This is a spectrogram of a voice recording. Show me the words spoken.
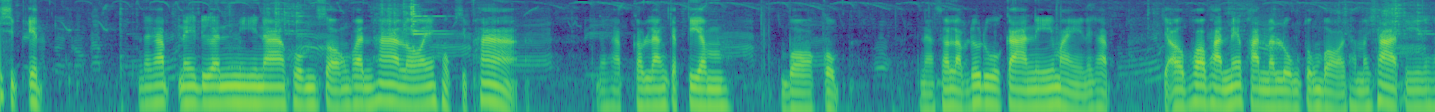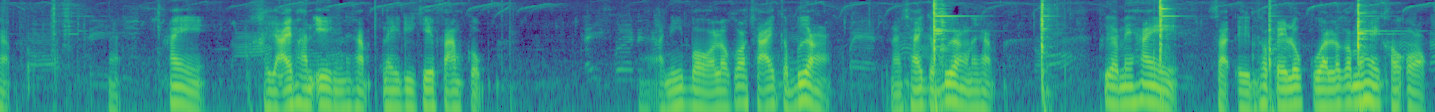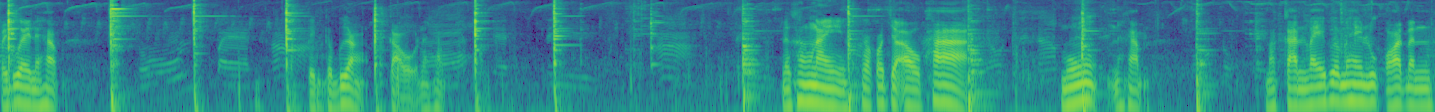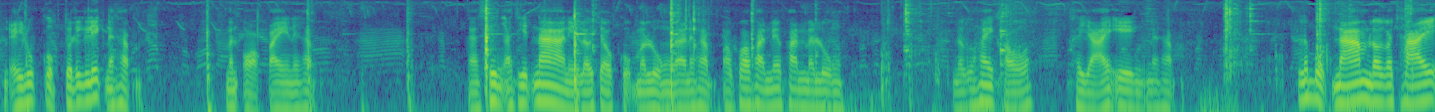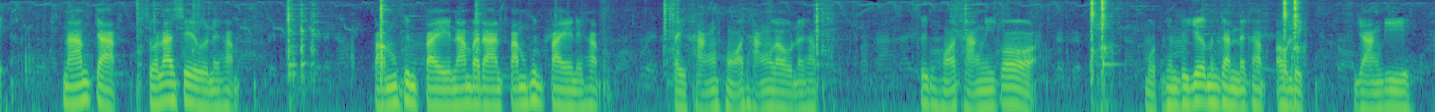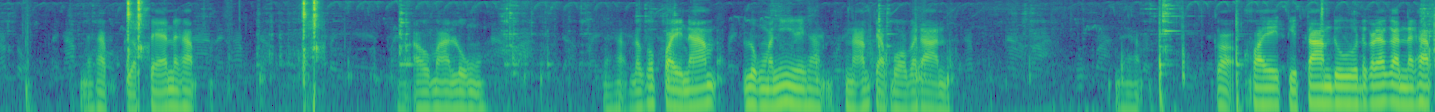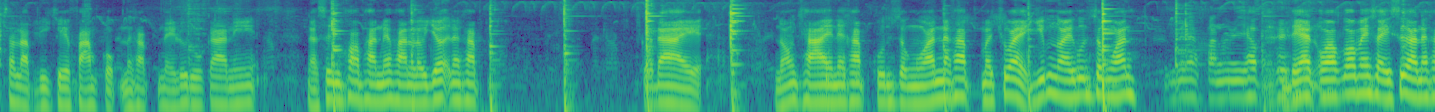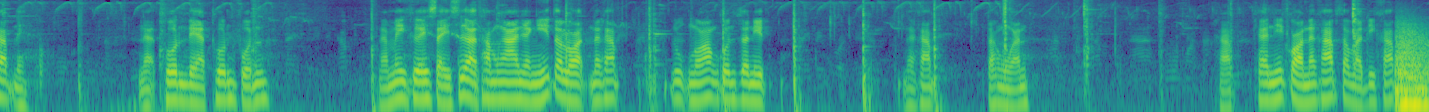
21 นะครับ ในเดือนมีนาคม 2565 นะครับกำลังจะเตรียมบ่อกบนะสำหรับฤดูกาลนี้ใหม่นะครับ จะเอาพ่อพันธุ์แม่พันธุ์มาลงตรงบ่อธรรมชาตินี้นะครับนะให้ขยายพันธุ์เองนะครับ ใน DK ฟาร์มกบนะอันนี้บ่อเราก็ใช้กระเบื้องนะใช้กระเบื้องนะครับ เพื่อไม่ให้สัตว์อื่นเข้าไปรบกวนแล้วก็ไม่ให้เขาออกไปด้วยนะครับ เป็นกระเบื้องเก่านะครับ แล้วข้างในเราก็จะเอาผ้ามุ้งนะครับ มากันไว้เพื่อไม่ให้ลูกออสมันไอ้ลูกกบตัวเล็ก ๆนะครับ มันออกไปนะครับซึ่งอาทิตย์หน้านี่เราจะเอากบมาลงแล้วนะครับ เอาพ่อพันธุ์แม่พันธุ์มาลง แล้วก็ให้เขาขยายเองนะครับ ระบบน้ำเราก็ใช้น้ำจากโซลาร์เซลล์นะครับ ปั๊มขึ้นไปน้ำบาดาลปั๊มขึ้นไปนะครับ ใส่ถังหอถังเรานะครับ ซึ่งหอถังนี้ก็หมดเงินไปเยอะเหมือนกันนะครับ เอาเหล็กอย่างดีนะครับ เกือบแสนนะครับ เอามาลงนะครับ แล้วก็ปล่อยน้ำลงมานี่เลยครับ น้ำจากบ่อบาดาลนะครับ ก็คอยติดตามดูก็แล้วกันนะครับสำหรับ DK ฟาร์มกบนะครับ ในฤดูกาลนี้ นะซึ่งพ่อพันธุ์แม่พันธุ์เราเยอะนะครับ ก็ได้น้องชายนะครับ คุณสงวนนะครับ มาช่วยยิ้มหน่อยคุณสงวนไม่ได้ฟันไม่มีครับแดดออกก็ไม่ใส่เสื้อนะครับเนี่ยนะทนแดดทนฝนนะไม่เคยใส่เสื้อทำงานอย่างนี้ตลอดนะครับ ลูกน้องคนสนิทนะครับตาหวนครับ แค่นี้ก่อนนะครับ สวัสดีครับ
